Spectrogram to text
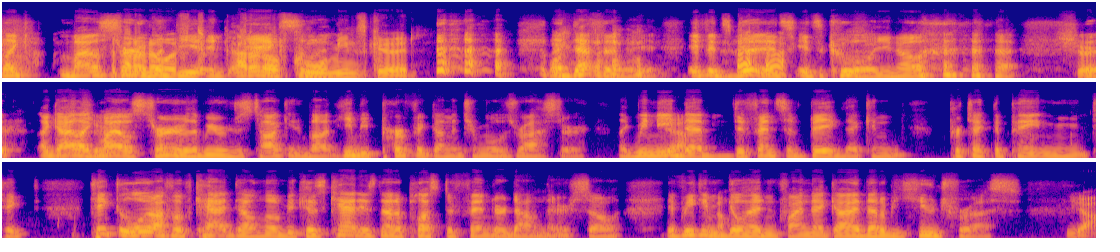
like Miles Turner would if be an I don't know if cool means good. well, definitely. if it's good, it's it's cool, you know. Sure. But a guy like Sure. Miles Turner that we were just talking about, he'd be perfect on the Timberwolves roster. Like we need Yeah. that defensive big that can protect the paint and take take the load off of KAT down low because KAT is not a plus defender down there. So if we can No. go ahead and find that guy, that'll be huge for us. Yeah.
